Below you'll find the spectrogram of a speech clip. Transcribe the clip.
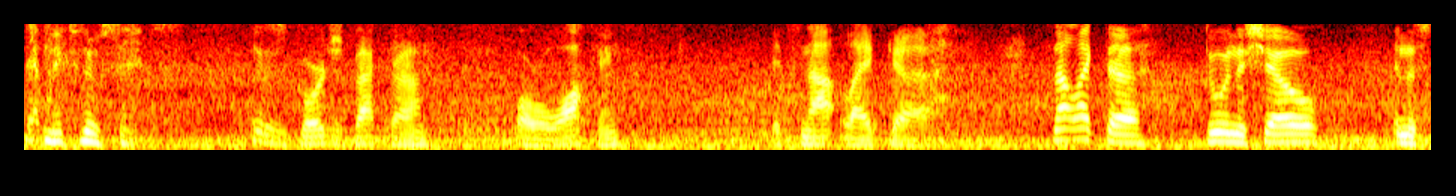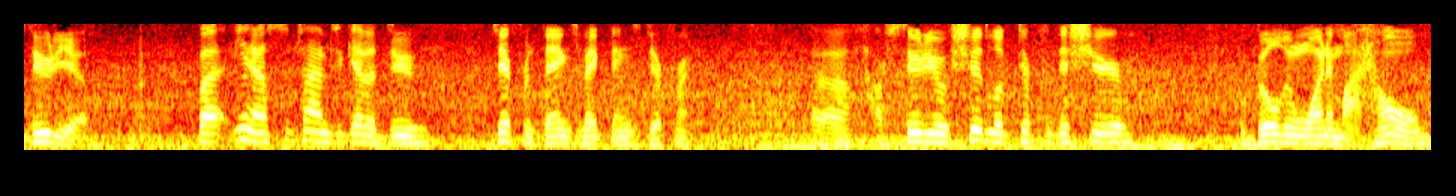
That makes no sense. Look at this gorgeous background while we're walking. It's not like uh, it's not like the doing the show in the studio, but you know sometimes you got to do different things, make things different. Uh, our studio should look different this year. We're building one in my home.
